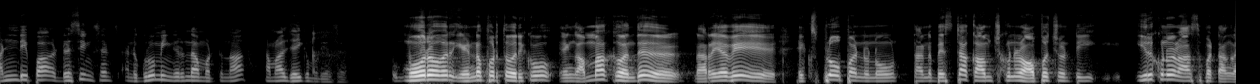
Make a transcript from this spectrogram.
கண்டிப்பாக ட்ரெஸ்ஸிங் சென்ஸ் அண்ட் க்ரூமிங் இருந்தால் மட்டும்தான் நம்மளால் ஜெயிக்க முடியும் சார் மோரோவர் என்னை பொறுத்த வரைக்கும் எங்கள் அம்மாவுக்கு வந்து நிறையவே எக்ஸ்ப்ளோர் பண்ணணும் தன்னை பெஸ்ட்டாக காமிச்சுக்கணும்னு ஆப்பர்ச்சுனிட்டி இருக்கணும்னு ஆசைப்பட்டாங்க.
